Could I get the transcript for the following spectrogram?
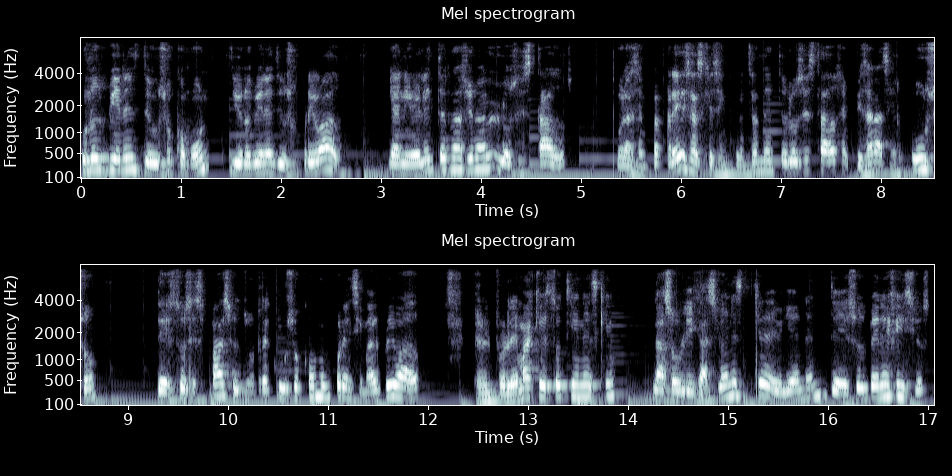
unos bienes de uso común y unos bienes de uso privado. Y a nivel internacional, los estados o las empresas que se encuentran dentro de los estados empiezan a hacer uso de estos espacios, de un recurso común por encima del privado. Pero el problema que esto tiene es que las obligaciones que devienen de esos beneficios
